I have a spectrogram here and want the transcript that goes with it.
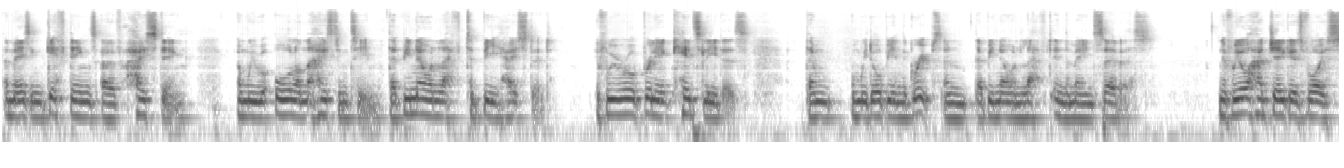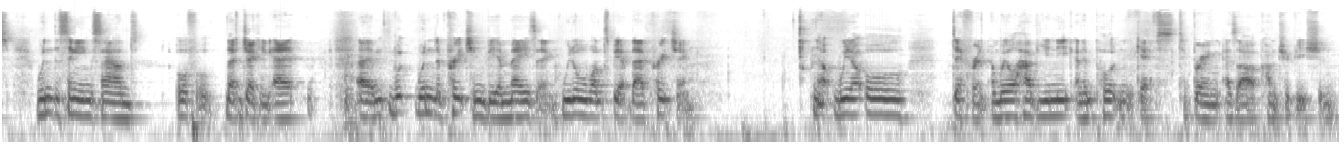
amazing giftings of hosting and we were all on the hosting team, there'd be no one left to be hosted. If we were all brilliant kids leaders, then we'd all be in the groups and there'd be no one left in the main service. And if we all had Jago's voice, wouldn't the singing sound awful? No, joking. Uh, um, w- wouldn't the preaching be amazing? We'd all want to be up there preaching. Now, we are all different and we all have unique and important gifts to bring as our contribution.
